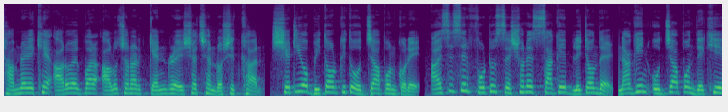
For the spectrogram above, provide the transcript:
সামনে রেখে আরও একবার আলোচনার কেন্দ্রে এসেছেন রশিদ খান। সেটিও বিতর্কিত উদযাপন করে। আইসিসির ফটো সেশনে সাকিব লিটনদের নাগিন উদযাপন দেখিয়ে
